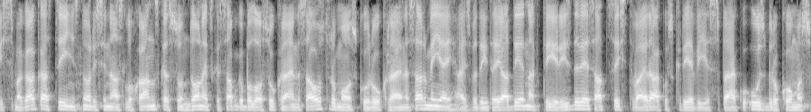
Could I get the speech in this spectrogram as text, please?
vissmagākās cīņas norisinās Luhanskas un Donetskas apgabalos Ukrainas austrumos, kur Ukrainas armijai aizvadītajā diennaktī ir izdevies atsist vairākus Krievijas spēku uzbrukumus.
